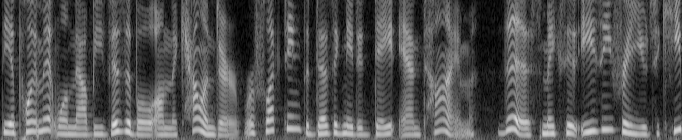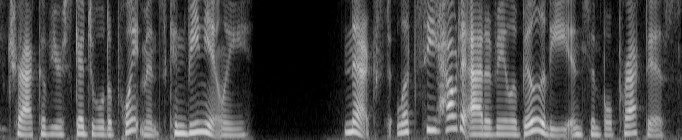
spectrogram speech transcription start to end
The appointment will now be visible on the calendar, reflecting the designated date and time. This makes it easy for you to keep track of your scheduled appointments conveniently. Next, let's see how to add availability in Simple Practice.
